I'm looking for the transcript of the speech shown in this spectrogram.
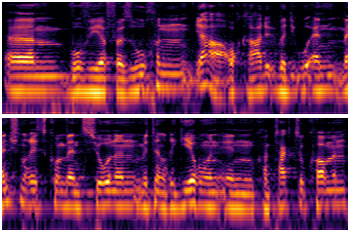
ähm, wo wir versuchen, ja, auch gerade über die UN-Menschenrechtskonventionen mit den Regierungen in Kontakt zu kommen,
